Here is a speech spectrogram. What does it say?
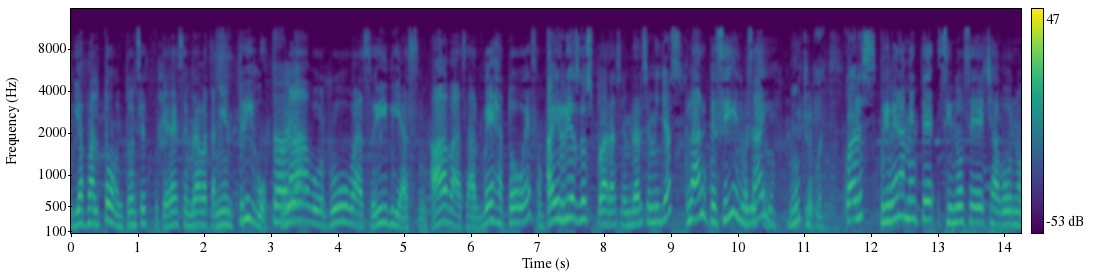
ya faltó, entonces porque ya se sembraba también trigo, nabos, rubas, ibias, habas, arveja, todo eso. ¿Hay riesgos para sembrar semillas? Claro que sí, los hay, muchos. ¿Cuáles? Primeramente, si no se echa abono,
